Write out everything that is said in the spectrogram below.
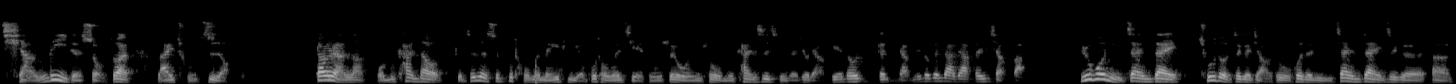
强力的手段来处置哦。当然了，我们看到真的是不同的媒体有不同的解读，所以我们说我们看事情呢，就两边都跟两边都跟大家分享吧。如果你站在出头这个角度，或者你站在这个呃。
